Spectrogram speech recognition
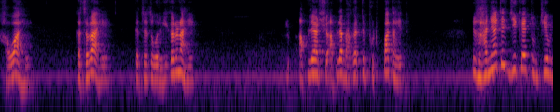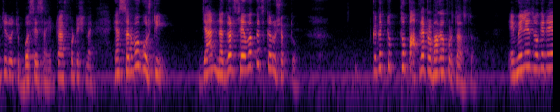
हवा आहे कचरा आहे कचऱ्याचं वर्गीकरण आहे आपल्या श आपल्या भागात ते फुटपाथ आहेत. राहण्याचे जी काही तुमची आमची रोजची बसेस आहेत ट्रान्सपोर्टेशन आहे ह्या सर्व गोष्टी ज्या नगरसेवकच करू शकतो का का तो तो आपल्या प्रभागापुरता असतो. एम एल एज वगैरे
